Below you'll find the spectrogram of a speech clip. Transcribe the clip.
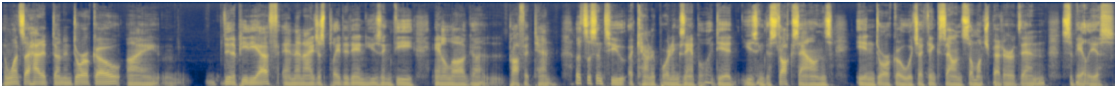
And once I had it done in Dorico, I did a PDF and then I just played it in using the analog uh, Prophet 10. Let's listen to a counterpoint example I did using the stock sounds in Dorico, which I think sounds so much better than Sibelius.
